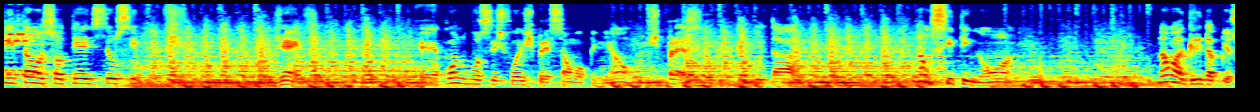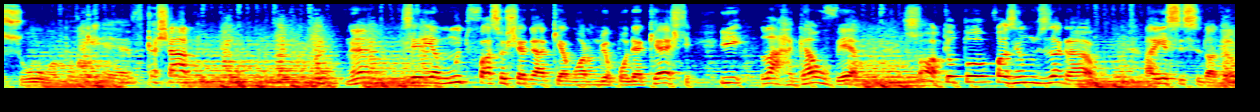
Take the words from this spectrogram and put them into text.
Então eu só tenho a dizer o seguinte, gente, é, quando vocês forem expressar uma opinião, expressem, cuidado. Não citem nome. Não agrida a pessoa, porque fica chato. Seria muito fácil eu chegar aqui agora no meu podcast e largar o verbo. Só que eu estou fazendo um desagravo a esse cidadão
